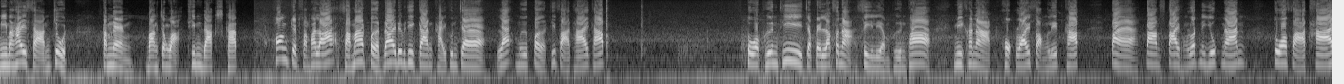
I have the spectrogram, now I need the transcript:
มีมาให้ 3 จุดตำแหน่งบางจังหวะทิมดักส์ครับห้องเก็บสัมภาระสามารถเปิดได้ด้วยวิธีการไขกุญแจ และมือเปิดที่ฝาท้ายครับ ตัวพื้นที่จะเป็นลักษณะสี่เหลี่ยมผืนผ้า มีขนาด 602 ลิตรครับ แต่ตามสไตล์ของรถในยุคนั้น ตัวฝาท้าย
